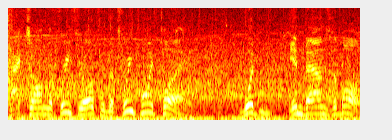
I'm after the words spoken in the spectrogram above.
Tacks on the free throw for the three-point play. Wooden inbounds the ball.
